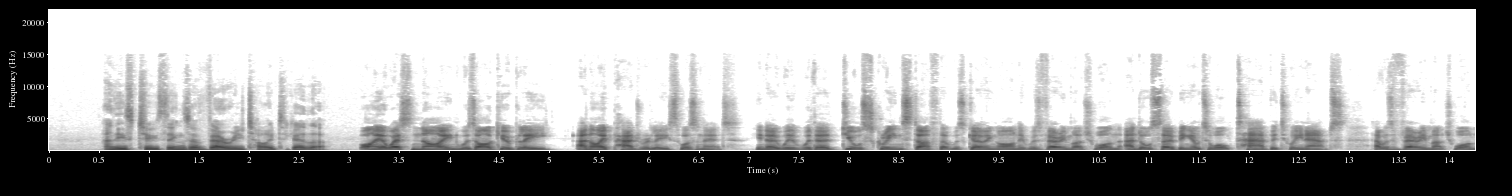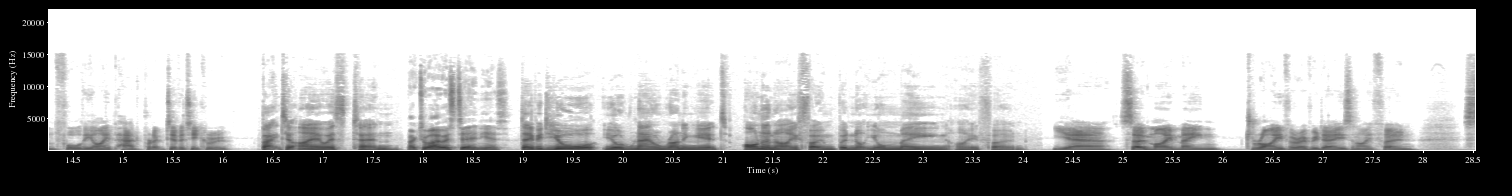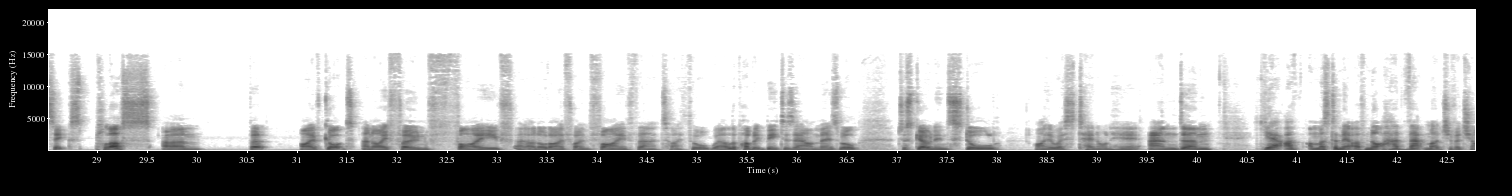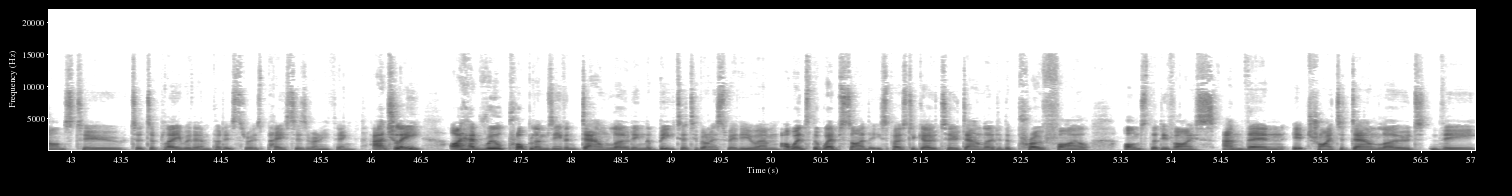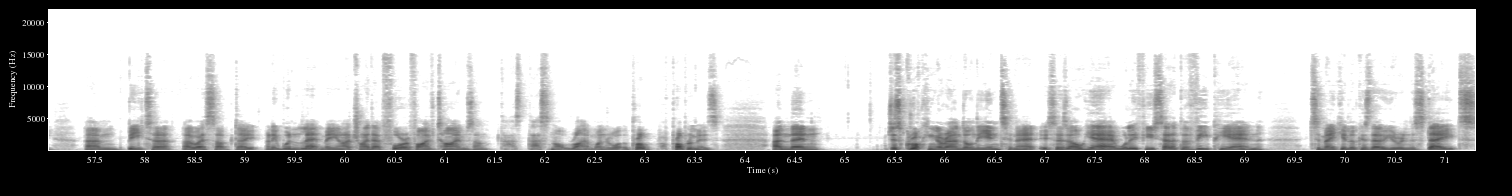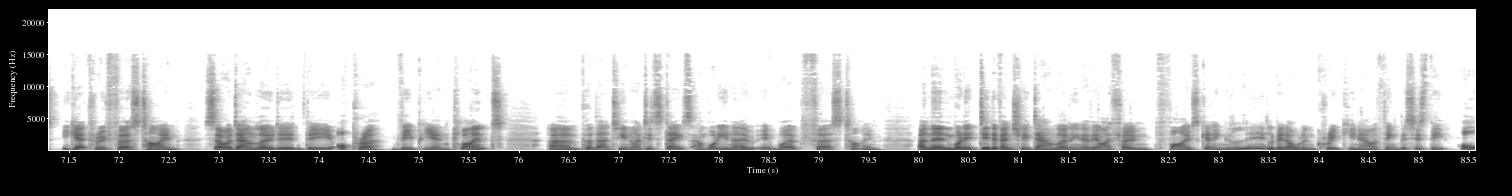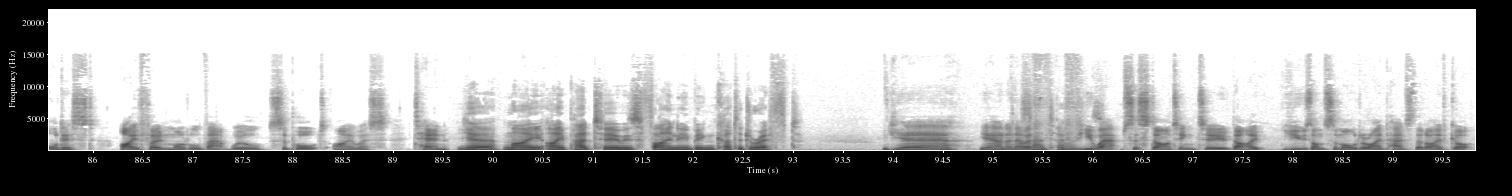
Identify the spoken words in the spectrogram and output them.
and these two things are very tied together. iOS 9 was arguably an iPad release, wasn't it? You know, with with a dual screen stuff that was going on, it was very much one, and also being able to alt tab between apps. That was very much one for the iPad productivity crew. Back to iOS 10. Back to iOS 10, yes. David, you're you're now running it on an iPhone, but not your main iPhone. Yeah. So my main driver every day is an iPhone 6 Plus, um, but I've got an iPhone 5, an old iPhone 5 that I thought, well, the public beta's out, I may as well just go and install iOS 10 on here. And um, yeah, I, I, must admit, I've not had that much of a chance to, to, to play with it and put it through its paces or anything. Actually, I had real problems even downloading the beta, to be honest with you. Um, I went to the website that you're supposed to go to, downloaded the profile onto the device, and then it tried to download the um, beta OS update, and it wouldn't let me. And I tried that four or five times. And that's that's not right. I wonder what the pro- problem is. And then just grokking around on the internet, it says, "Oh yeah, well if you set up a VPN." To make it look as though you're in the States, you get through first time. So I downloaded the Opera VPN client, um, put that to United States, and what do you know? It worked first time. And then when it did eventually download, you know, the iPhone 5's getting a little bit old and creaky now. I think this is the oldest iPhone model that will support iOS 10. Yeah, my iPad 2 is finally being cut adrift. Yeah, yeah, and I know a, a few apps are starting to that I use on some older iPads that I've got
